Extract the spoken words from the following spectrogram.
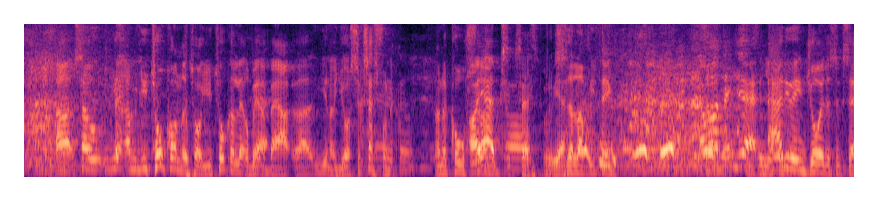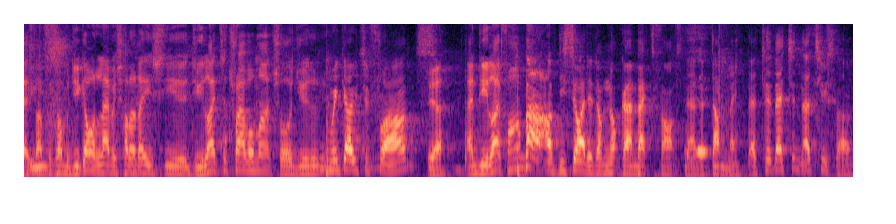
Uh, so, yeah, I mean, you talk on the tour. You talk a little bit about, uh, you know, your successful now, and of course, I um, am successful. which Yeah. is a lovely thing. No, I yeah. How do you enjoy the success? Like, for example, do you go on lavish holidays? Do you, do you like to travel much, or do you? We go to France. Yeah. And do you like farm? But I've decided I'm not going back to France now. They've done me. They're too, they're too, they're too slow.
